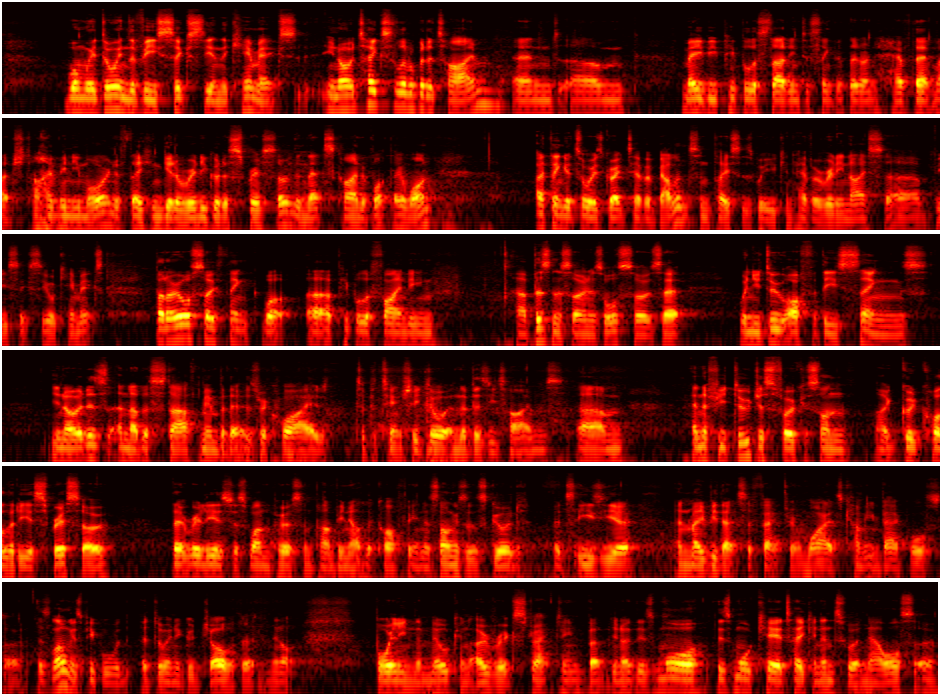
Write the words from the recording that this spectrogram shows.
when we're doing the V60 and the Chemex, you know, it takes a little bit of time and um, maybe people are starting to think that they don't have that much time anymore. And if they can get a really good espresso, then that's kind of what they want. I think it's always great to have a balance in places where you can have a really nice uh, V60 or Chemex. But I also think what uh, people are finding, uh, business owners also, is that when you do offer these things, you know, it is another staff member that is required to potentially do it in the busy times. Um, and if you do just focus on like good quality espresso, that really is just one person pumping out the coffee. And as long as it's good, it's easier. And maybe that's a factor in why it's coming back also. As long as people are doing a good job of it, and they're not boiling the milk and over extracting. But you know, there's more there's more care taken into it now also.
